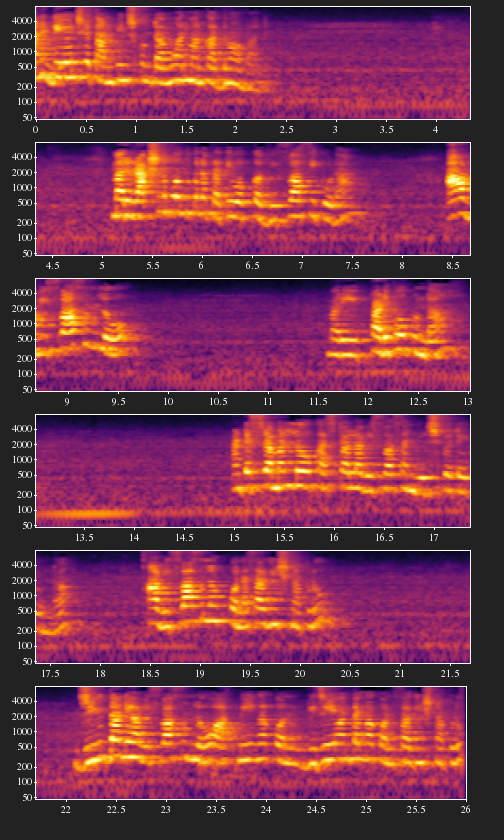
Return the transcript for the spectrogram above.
అని దేవుని చేత అనిపించుకుంటాము అని మనకు అర్థం అవ్వాలి. మరి రక్షణ పొందుకున్న ప్రతి ఒక్క విశ్వాసి కూడా ఆ విశ్వాసంలో మరి పడిపోకుండా అంటే శ్రమల్లో కష్టాల్లో ఆ విశ్వాసాన్ని విడిచిపెట్టేయకుండా ఆ విశ్వాసంలో కొనసాగించినప్పుడు జీవితాన్ని ఆ విశ్వాసంలో ఆత్మీయంగా కొన్ విజయవంతంగా కొనసాగించినప్పుడు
